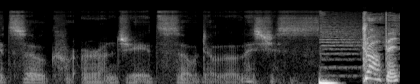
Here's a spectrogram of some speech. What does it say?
It's so crunchy, it's so delicious. Drop it.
